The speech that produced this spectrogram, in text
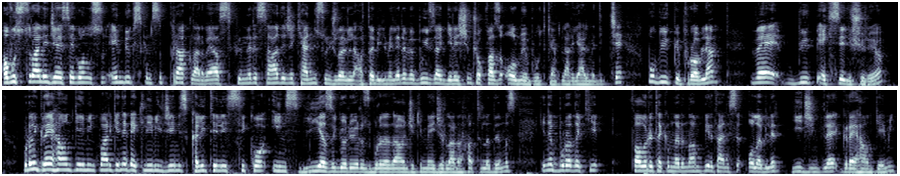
Avustralya CSGO'nun en büyük sıkıntısı Prag'lar veya Scrim'leri sadece kendi sunucularıyla atabilmeleri ve bu yüzden gelişim çok fazla olmuyor bootcamp'ler gelmedikçe. Bu büyük bir problem ve büyük bir eksiğe düşürüyor. Burada Greyhound Gaming var. Gene bekleyebileceğimiz kaliteli Siko, Ins, Liaz'ı görüyoruz burada daha önceki Major'lardan hatırladığımız. Gene buradaki favori takımlarından bir tanesi olabilir. Yijing ile Greyhound Gaming.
